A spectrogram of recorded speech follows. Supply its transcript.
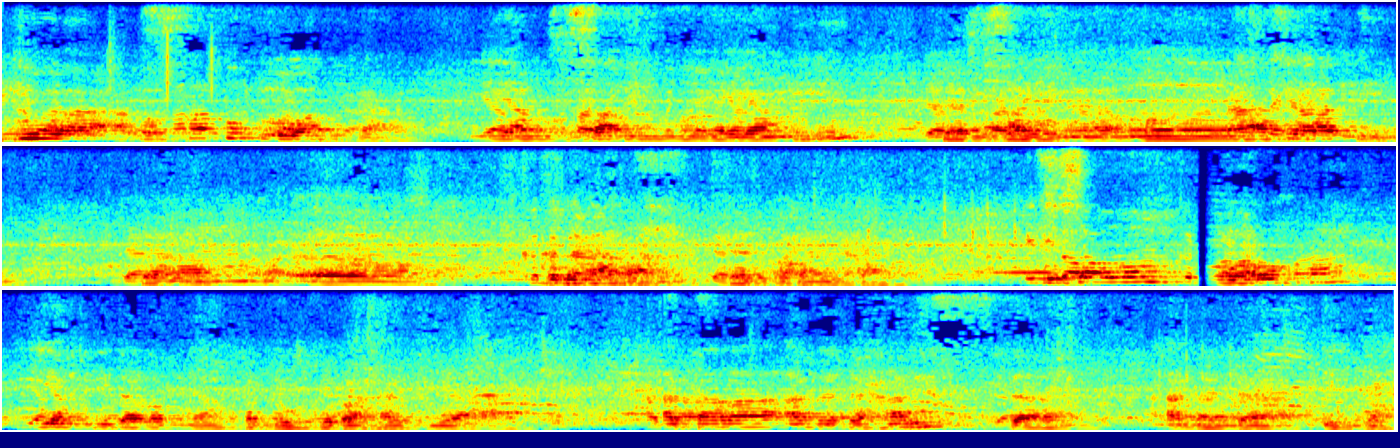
dua atau satu keluarga yang saling menyayangi dan saling menasehati dalam eh, kebenaran dan kebaikan. Insya Allah warohmah yang di dalamnya penuh kebahagiaan antara Ananda Haris dan Ananda Indah.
